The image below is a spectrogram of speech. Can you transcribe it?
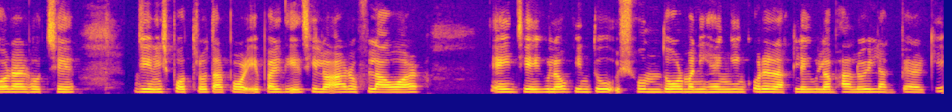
করার হচ্ছে জিনিসপত্র, তারপর এপাশ দিয়েছিল আরও ফ্লাওয়ার এই যে এগুলাও কিন্তু সুন্দর মানে হ্যাঙ্গিং করে রাখলে এগুলো ভালোই লাগবে আর কি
